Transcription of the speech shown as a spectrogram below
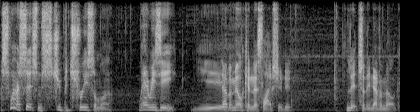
I swear I searched some stupid tree somewhere. Where is he? Yeah. Never milk in this live stream, dude. Literally never milk.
